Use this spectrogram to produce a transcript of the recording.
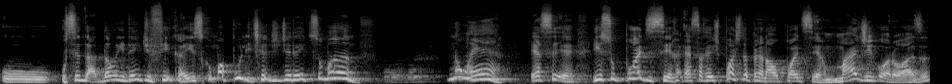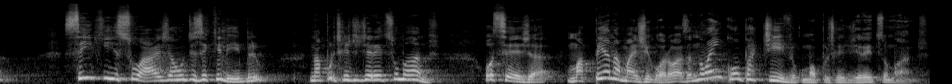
o, o cidadão identifica isso como uma política de direitos humanos. Não é. Essa, isso pode ser, essa resposta penal pode ser mais rigorosa, sem que isso haja um desequilíbrio na política de direitos humanos. Ou seja, uma pena mais rigorosa não é incompatível com uma política de direitos humanos.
